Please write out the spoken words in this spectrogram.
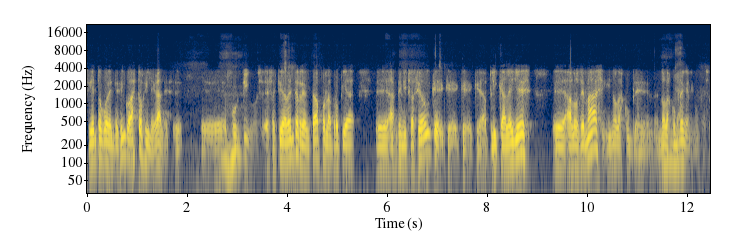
145 actos ilegales, eh, eh, furtivos, efectivamente realizados por la propia eh, administración que, que aplica leyes eh, a los demás y no las cumple, no las cumplen en ningún caso.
